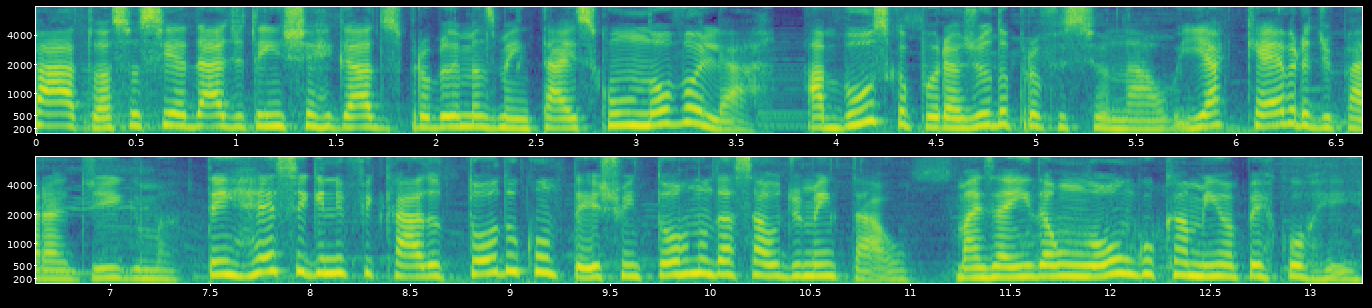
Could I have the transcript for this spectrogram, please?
fato, a sociedade tem enxergado os problemas mentais com um novo olhar. A busca por ajuda profissional e a quebra de paradigma tem ressignificado todo o contexto em torno da saúde mental, mas ainda há um longo caminho a percorrer.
